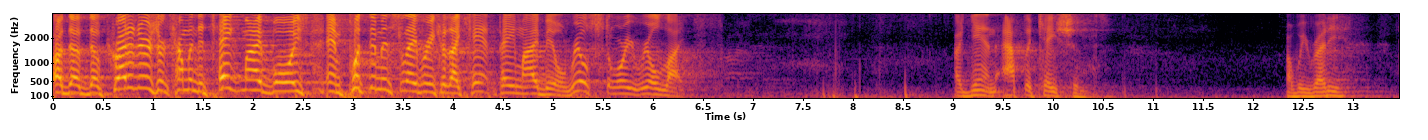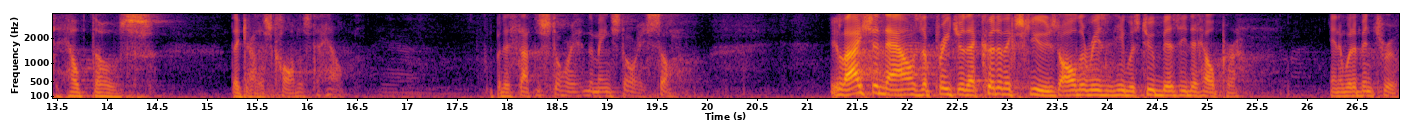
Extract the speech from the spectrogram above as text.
or the, the creditors are coming to take my boys and put them in slavery because I can't pay my bill. Real story, real life. Again, application. Are we ready to help those that God has called us to help? But it's not the story, the main story. So, Elisha now is a preacher that could have excused all the reasons he was too busy to help her. And it would have been true.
